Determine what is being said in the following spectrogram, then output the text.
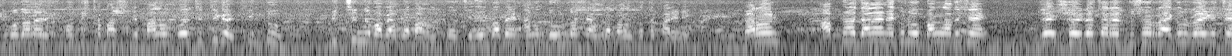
যুবদলের প্রতিষ্ঠা বার্ষিকী পালন করেছি ঠিকই, কিন্তু বিচ্ছিন্নভাবে আমরা পালন করছি। এইভাবে আনন্দ উল্লাসে আমরা পালন করতে পারিনি। কারণ আপনারা জানেন এখনও বাংলাদেশে যে স্বৈরাচারের দূষররা এখনও রয়ে গেছে,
